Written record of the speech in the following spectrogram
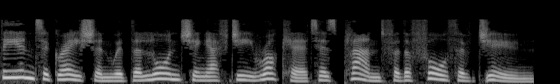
The integration with the launching FG rocket is planned for 4 June.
